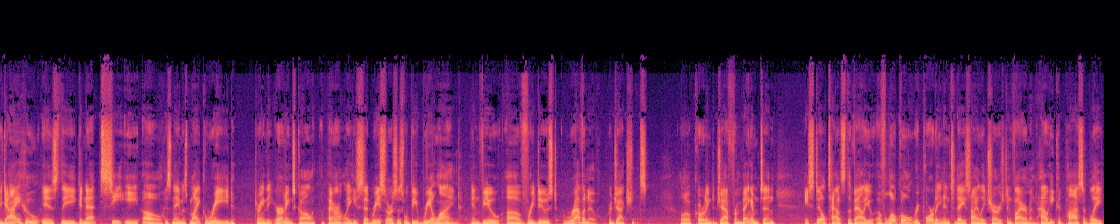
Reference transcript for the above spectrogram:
The guy who is the Gannett CEO, his name is Mike Reed. During the earnings call, apparently he said resources will be realigned in view of reduced revenue projections. Although, according to Jeff from Binghamton, he still touts the value of local reporting in today's highly charged environment. How he could possibly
